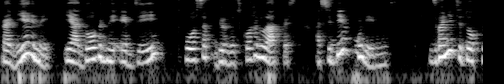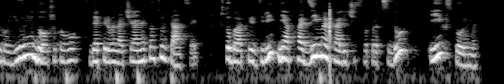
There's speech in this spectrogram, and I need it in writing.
проверенный и одобренный FDA способ вернуть коже гладкость, а себе уверенность. Звоните доктору Юрию Должикову для первоначальной консультации, чтобы определить необходимое количество процедур и их стоимость.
